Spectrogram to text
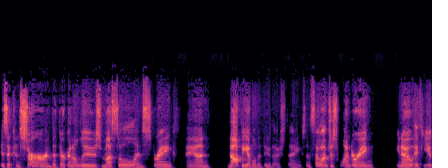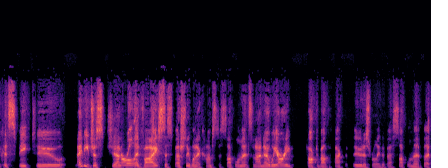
is a concern that they're going to lose muscle and strength and not be able to do those things. And so I'm just wondering, you know, if you could speak to maybe just general advice, especially when it comes to supplements. And I know we already talked about the fact that food is really the best supplement, but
